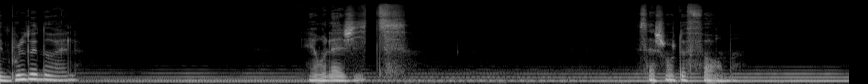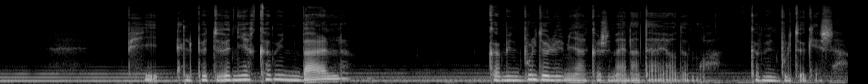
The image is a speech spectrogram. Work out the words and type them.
une boule de Noël. Et on l'agite. Ça change de forme. Puis elle peut devenir comme une balle, comme une boule de lumière que je mets à l'intérieur de moi, comme une boule de geisha.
